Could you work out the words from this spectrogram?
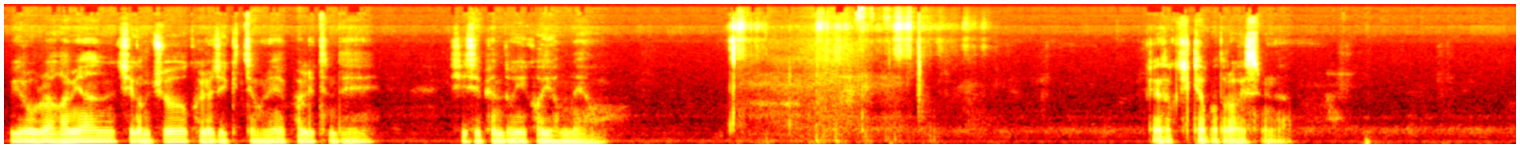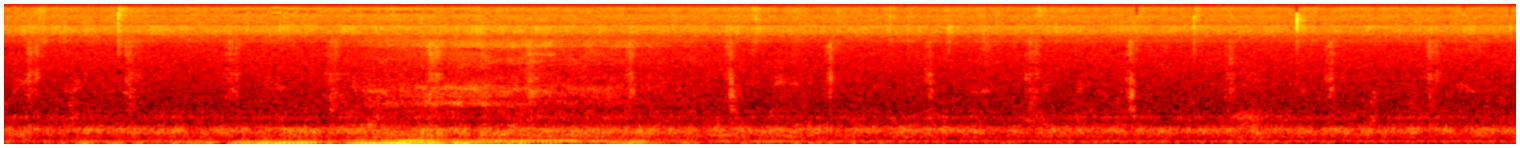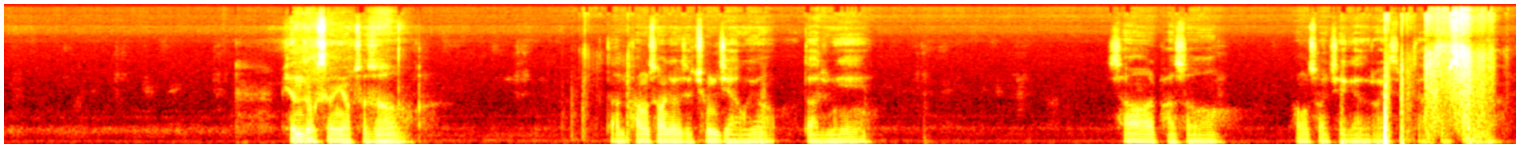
위로 올라가면 지금 쭉 걸려져 있기 때문에 팔릴 텐데 시세 변동이 거의 없네요. 계속 지켜보도록 하겠습니다. 변동성이 없어서 일단 방송을 여기서 중지하고요. 나중에 상황을 봐서 방송을 재개하도록 하겠습니다. 감사합니다.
